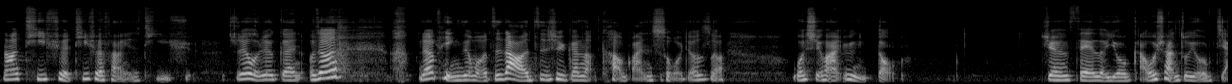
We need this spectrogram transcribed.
然后 T 恤 T 恤反而也是 T 恤，所以我就跟我就 我就凭着我知道的字去跟老考官说，就是说我喜欢运动，捐飞了 yoga，我喜欢做瑜伽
